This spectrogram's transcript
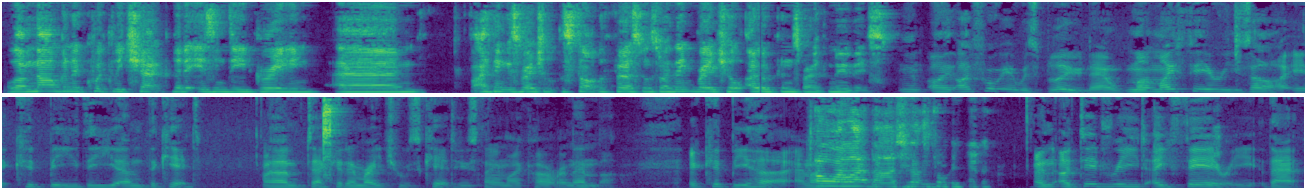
Well, I'm now going to quickly check that it is indeed green. Um, I think it's Rachel at the start of the first one, so I think Rachel opens both movies. Mm, I, I thought it was blue. Now, my, my theories are it could be the um, the kid, um, Deckard and Rachel's kid, whose name I can't remember. It could be her. And oh, I, I like that. Actually, that's probably better. And I did read a theory that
